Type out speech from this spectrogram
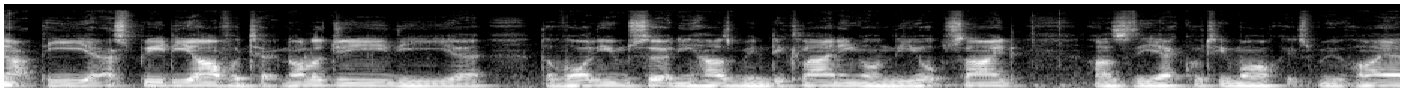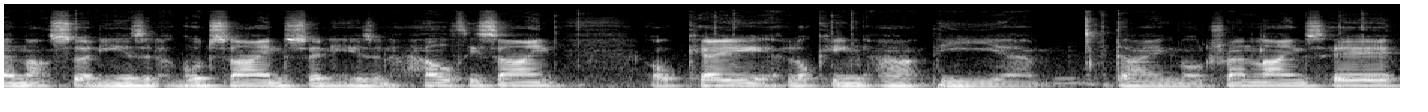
at the SPDR for technology, the uh, the volume certainly has been declining on the upside as the equity markets move higher, and that certainly isn't a good sign. Certainly isn't a healthy sign. Okay, looking at the um, diagonal trend lines here,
